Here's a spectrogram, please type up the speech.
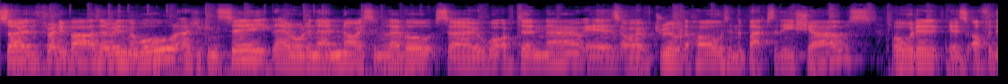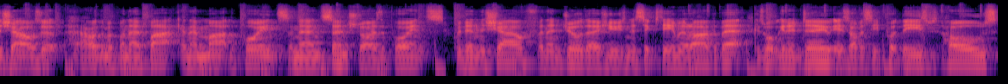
So the threaded bars are in the wall, as you can see, they're all in there nice and level. So what I've done now is I've drilled the holes in the backs of these shelves all we did is offer the shelves up, held them up on their back, and then mark the points, and then centralise the points within the shelf, and then drill those using a 16mm auger bit. Because what we're going to do is obviously put these holes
